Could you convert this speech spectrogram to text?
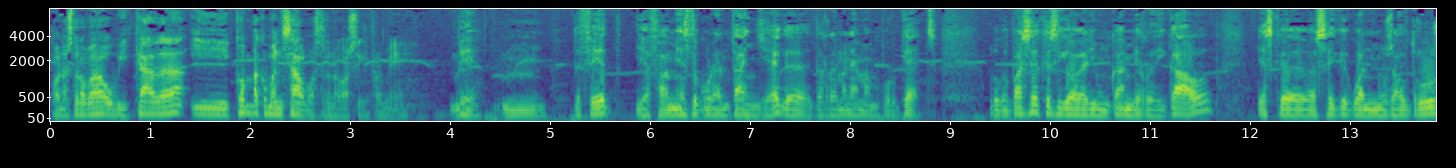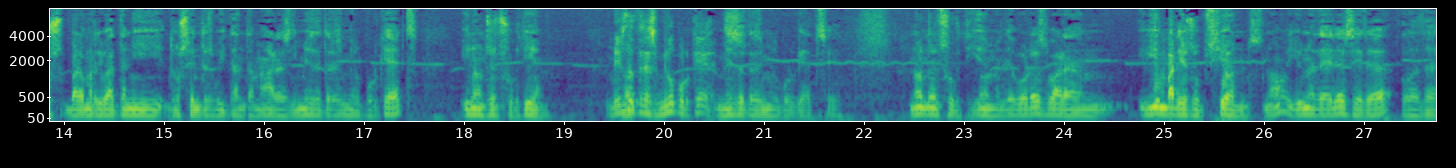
on es troba ubicada i com va començar el vostre negoci, Fermí? Bé, mm, de fet, ja fa més de 40 anys eh, que, que remenem amb porquets. El que passa és que sí que va haver-hi un canvi radical i és que va ser que quan nosaltres vàrem arribar a tenir 280 mares i més de 3.000 porquets i no ens en sortíem. Més no, de 3.000 porquets? Més de 3.000 porquets, sí. No ens en sortíem. Llavors vàrem, hi havia diverses opcions, no? I una d'elles era la de,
